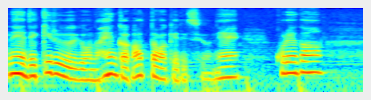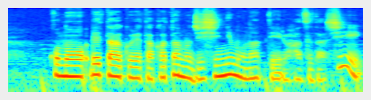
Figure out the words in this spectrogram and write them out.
ね、できるような変化があったわけですよね。これがこのレターくれた方の自信にもなっているはずだし、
